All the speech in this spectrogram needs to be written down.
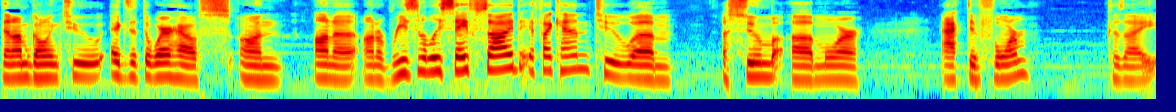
Then I'm going to exit the warehouse on on a on a reasonably safe side if I can to um, assume a more active form because I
